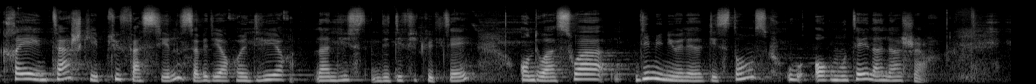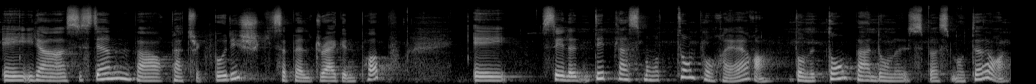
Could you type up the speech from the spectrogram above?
créer une tâche qui est plus facile, ça veut dire réduire l'indice de difficulté, on doit soit diminuer la distance ou augmenter la largeur. Et il y a un système par Patrick Bodish qui s'appelle Dragon Pop. Et c'est le déplacement temporaire dans le temps, pas dans l'espace moteur,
